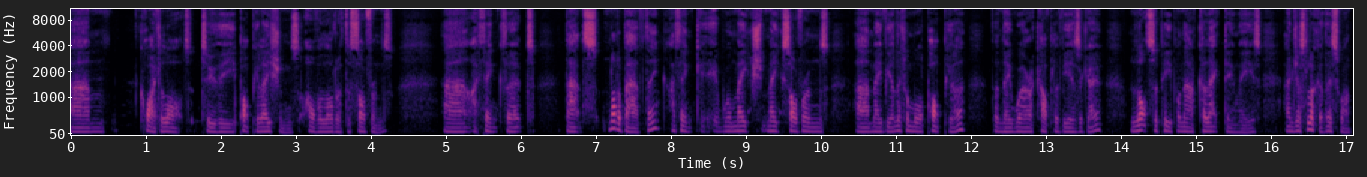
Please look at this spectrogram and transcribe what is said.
um, quite a lot to the populations of a lot of the sovereigns. Uh, I think that that's not a bad thing. I think it will make make sovereigns uh, maybe a little more popular than they were a couple of years ago. Lots of people now collecting these. And just look at this one.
